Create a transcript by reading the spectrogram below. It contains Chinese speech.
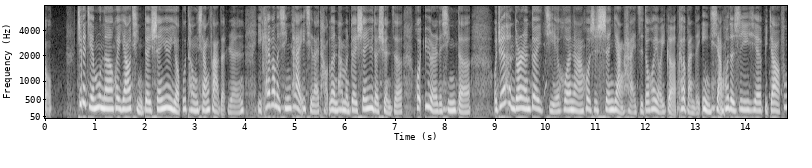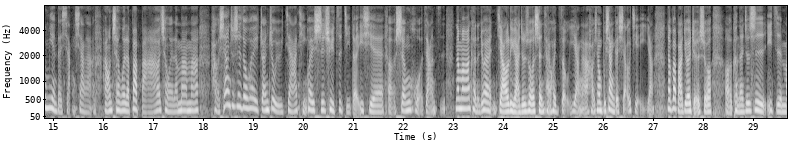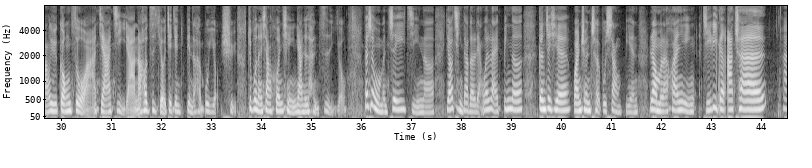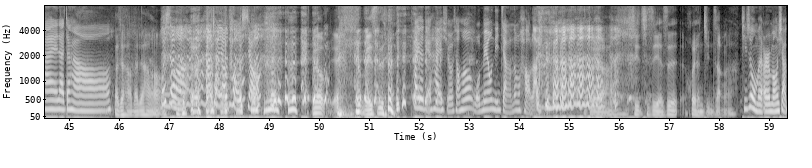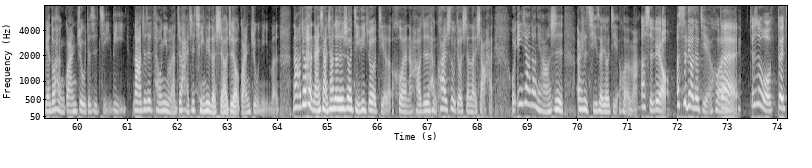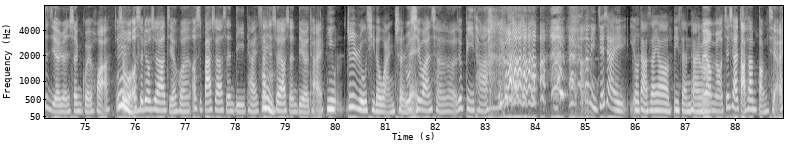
这个节目呢，会邀请对生育有不同想法的人，以开放的心态一起来讨论他们对生育的选择或育儿的心得。我觉得很多人对结婚啊，或是生养孩子，都会有一个刻板的印象，或者是一些比较负面的想象啊，好像成为了爸爸啊，或成为了妈妈，好像就是都会专注于家庭，会失去自己的一些呃生活这样子。那妈妈可能就会很焦虑啊，就是说身材会走样啊，好像不像一个小姐一样。那爸爸就会觉得说，呃，可能就是一直忙于工作啊、家计呀，然后自己又渐渐变得很不有趣，就不能像婚前一样就是很自由。但是我们这一集呢，邀请到的两位来冰。呢，跟这些完全扯不上边。让我们来欢迎吉利跟阿川。嗨，大家好！大家好，大家好！为什么 阿川要偷笑？没有，没事。他有点害羞，想说我没有你讲的那么好啦。对啊，其其实也是会很紧张啊。其实我们儿盟小编都很关注，就是吉利，那就是从你们就还是情侣的时候就有关注你们，那就很难想象，就是说吉利就结了婚，然后就是很快速就生了小孩。我印象中你好像是二十七岁就结婚嘛？二十六，二十六就结婚，对。就是我对自己的人生规划，就是我二十六岁要结婚，二十八岁要生第一胎，三十岁要生第二胎。你就是如期的完成，如期完成了，就逼他。那你接下来有打算要第三胎吗？没有没有，接下来打算绑起来。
